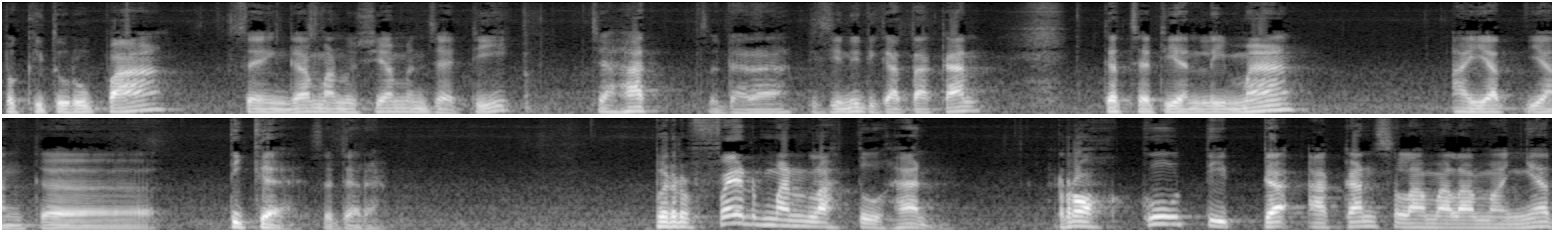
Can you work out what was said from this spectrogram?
begitu rupa sehingga manusia menjadi jahat. Saudara, di sini dikatakan kejadian 5 ayat yang ketiga, Saudara. Berfirmanlah Tuhan, rohku tidak akan selama-lamanya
